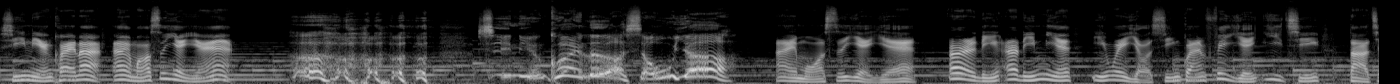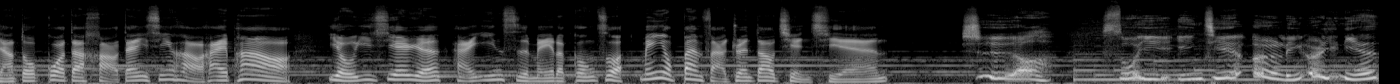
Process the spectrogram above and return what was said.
新年快乐，爱摩斯爷爷！新年快乐啊，小乌鸦！艾摩斯爷爷，二零二零年因为有新冠肺炎疫情，大家都过得好担心、好害怕哦。有一些人还因此没了工作，没有办法赚到钱钱。是啊，所以迎接二零二一年，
